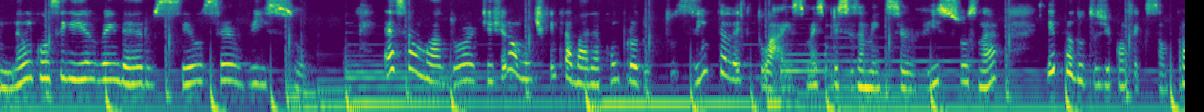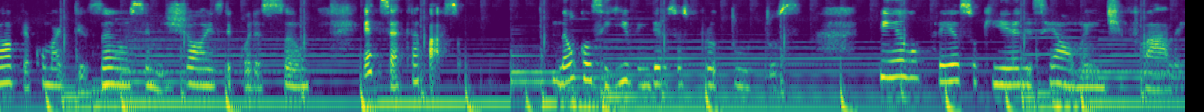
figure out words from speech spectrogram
Não conseguir vender o seu serviço. Essa é uma dor que geralmente quem trabalha com produtos intelectuais, mais precisamente serviços, né? E produtos de confecção própria, como artesão, semijóias, decoração, etc., passam. Não conseguir vender os seus produtos pelo preço que eles realmente valem.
